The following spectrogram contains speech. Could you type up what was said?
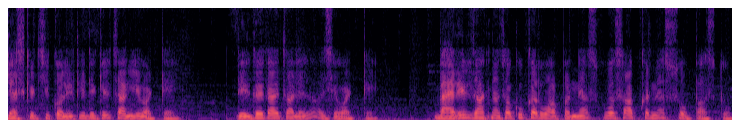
गॅस्केटची क्वालिटी देखील चांगली वाटते. दीर्घकाळ चालेल असे वाटते. बाहेरील झाकणाचा कुकर वापरण्यास व साफ करण्यास सोपा असतो.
